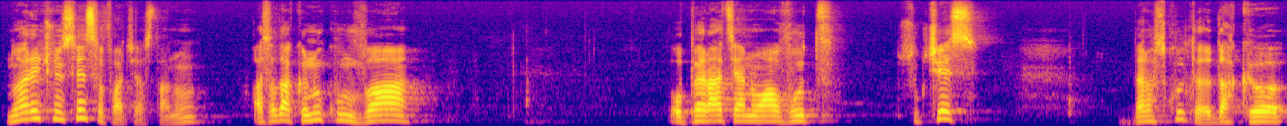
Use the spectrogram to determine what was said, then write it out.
nu are niciun sens să faci asta, nu? Asta dacă nu cumva operația nu a avut succes. Dar ascultă, dacă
